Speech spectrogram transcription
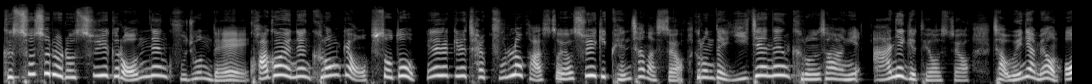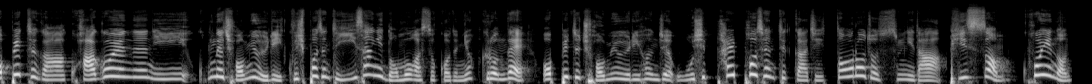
그 수수료로 수익을 얻는 구조인데 과거에는 그런 게 없어도 얘네들끼리 잘 굴러갔어요. 수익이 괜찮았어요. 그런데 이제는 그런 상황이 아니게 되었어요. 자, 왜냐면 업비트가 과거에는 이 국내 점유율이 90% 이상이 넘어갔었거든요. 그런데 업비트 점유율이 현재 58%까지 떨어졌습니다. 빗썸, 코인원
